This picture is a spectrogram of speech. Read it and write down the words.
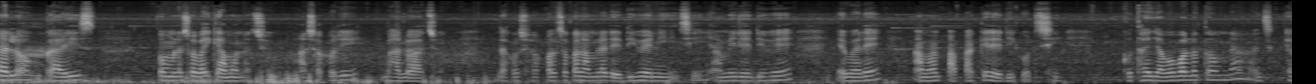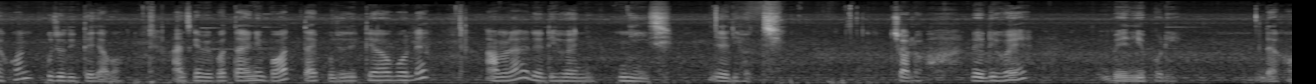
হ্যালো গাইস, তোমরা সবাই কেমন আছো? আশা করি ভালো আছো। দেখো, সকাল সকাল আমরা রেডি হয়ে নিয়েছি। আমি রেডি হয়ে এবারে আমার পাপাকে রেডি করছি। কোথায় যাব বলো তো আমরা? আজ এখন পুজো দিতে যাব। আজকে বিপত্তারিণী বধ, তাই পুজো দিতে যাব বলে আমরা রেডি হয়ে নিয়েছি, রেডি হচ্ছি। চলো, রেডি হয়ে বেরিয়ে পড়ি। দেখো,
